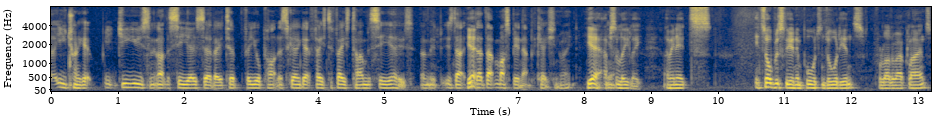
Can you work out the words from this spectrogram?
are you trying to get? Do you use something like the CEO survey to for your partners to go and get face to face time with CEOs? I mean, is that, yeah. that that must be an application, right? Yeah, absolutely. Yeah. I mean, it's it's obviously an important audience for a lot of our clients.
